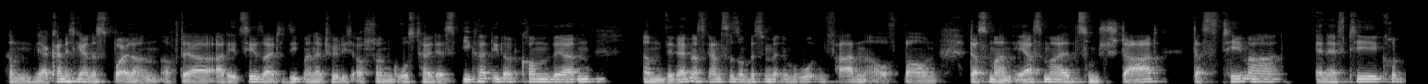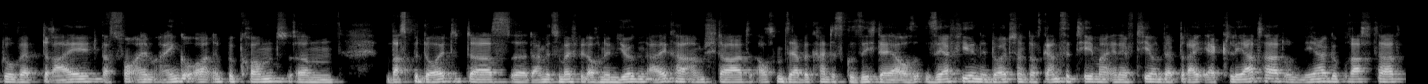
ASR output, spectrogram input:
Ähm, ja, kann ich gerne spoilern. Auf der ADC-Seite sieht man natürlich auch schon einen Großteil der Speaker, die dort kommen werden. Ähm, wir werden das Ganze so ein bisschen mit einem roten Faden aufbauen, dass man erstmal zum Start das Thema NFT, Krypto, Web 3, das vor allem eingeordnet bekommt. Ähm, was bedeutet das? Äh, da haben wir zum Beispiel auch einen Jürgen Alka am Start, auch ein sehr bekanntes Gesicht, der ja auch sehr vielen in Deutschland das ganze Thema NFT und Web 3 erklärt hat und näher gebracht hat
